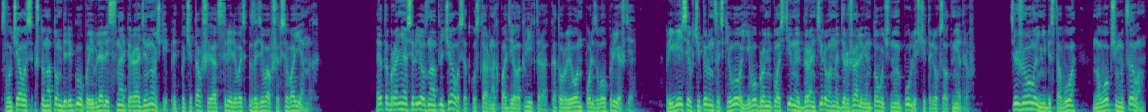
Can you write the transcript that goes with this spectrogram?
Случалось, что на том берегу появлялись снайперы-одиночки, предпочитавшие отстреливать задевавшихся военных. Эта броня серьезно отличалась от кустарных поделок Виктора, которые он пользовал прежде. При весе в 14 кило его бронепластины гарантированно держали винтовочную пулю с 400 метров. Тяжелый, не без того, но в общем и целом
